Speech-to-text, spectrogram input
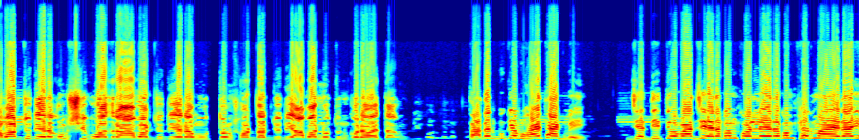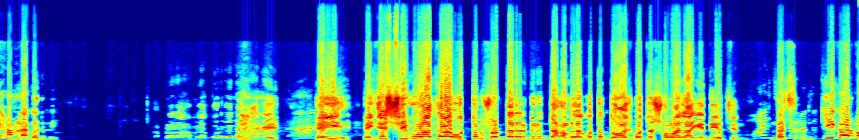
আবার যদি এরকম শিবু হাজরা আবার যদি এরকম উত্তম সর্দার যদি আবার নতুন করে হয় তখন কি করবেন আপনারা? তাদের বুকে ভয় থাকবে যে দ্বিতীয়বার যে এরকম করলে এরকম ফের মায়েরাই হামলা করবে। আপনারা হামলা করবেন এর আগে? এই এই যে শিবু হাজরা উত্তম সর্দারের বিরুদ্ধে হামলা করতে দশ বছর সময় লাগিয়ে দিয়েছেন। কি করব?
